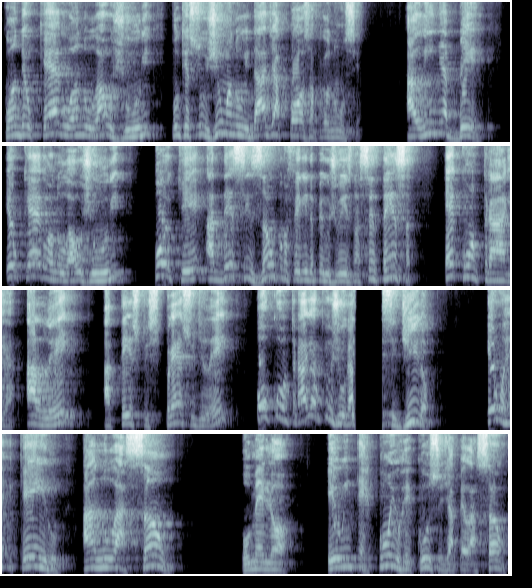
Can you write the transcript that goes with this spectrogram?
quando eu quero anular o júri porque surgiu uma nulidade após a pronúncia. A linha B, eu quero anular o júri porque a decisão proferida pelo juiz na sentença é contrária à lei, a texto expresso de lei, ou contrária ao que os jurados decidiram, eu requeiro anulação, ou melhor, eu interponho recurso de apelação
